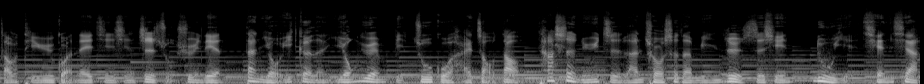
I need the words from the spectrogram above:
到体育馆内进行自主训练。但有一个人永远比朱古还早到，她是女子篮球社的明日之星鹿野千夏。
